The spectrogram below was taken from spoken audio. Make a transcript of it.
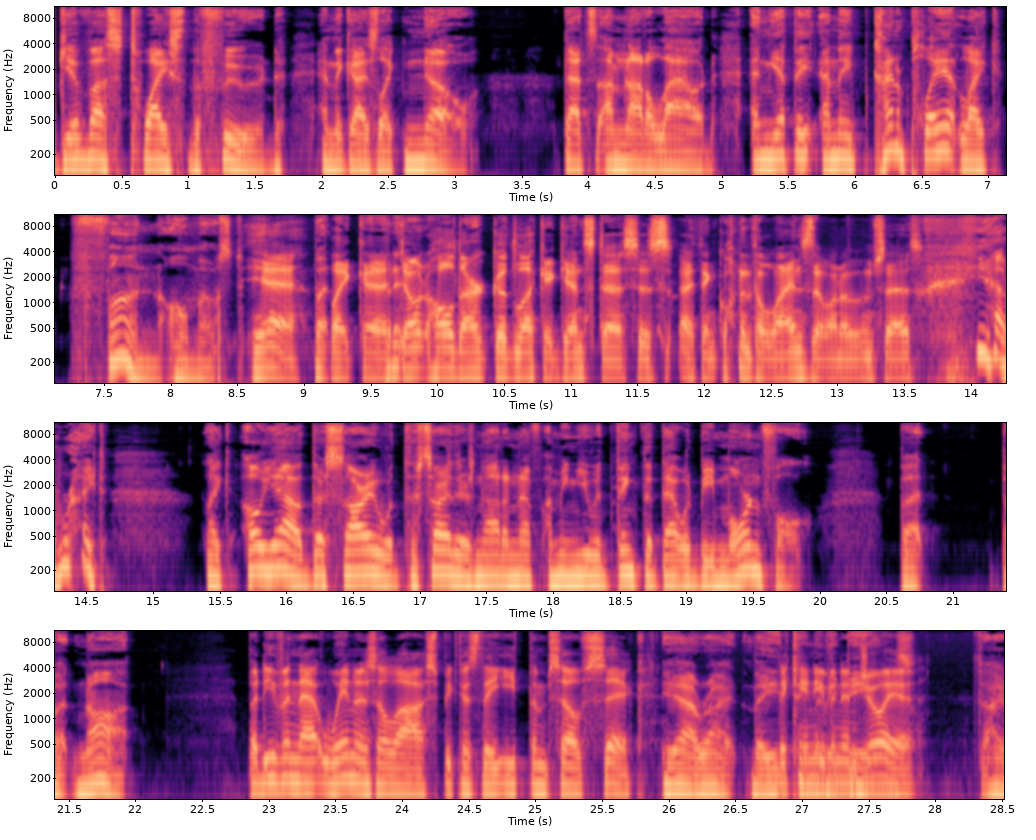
Give us twice the food. And the guy's like, no, that's, I'm not allowed. And yet they, and they kind of play it like fun almost. Yeah, But- like uh, but it- don't hold our good luck against us is I think one of the lines that one of them says. Yeah, right. Like, oh yeah, they're sorry. They're sorry. There's not enough. I mean, you would think that that would be mournful, but but not. But even that win is a loss because they eat themselves sick. Yeah, right. They They can't many even enjoy it. I,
